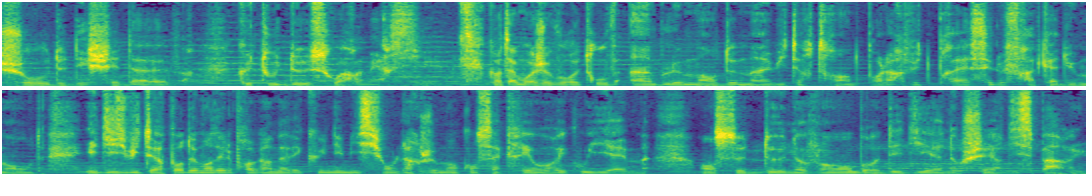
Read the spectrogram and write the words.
chaude des chefs-d'œuvre. Que tous deux soient remerciés. Quant à moi, je vous retrouve humblement demain 8h30 pour la revue de presse et le fracas du monde et 18h pour demander le programme avec une émission largement consacrée au Requiem en ce 2 novembre dédié à nos chers disparus.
